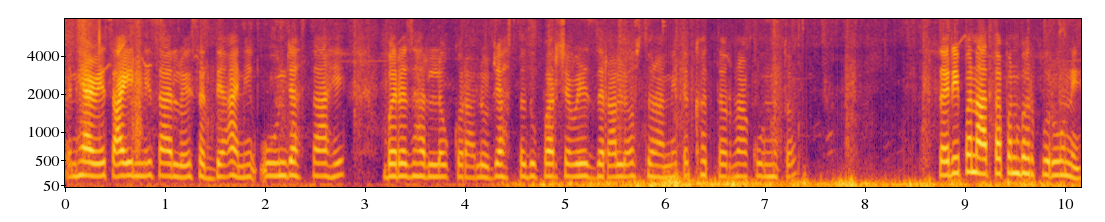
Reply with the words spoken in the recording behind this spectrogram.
पण ह्यावेळेस आईंनीच आलो आहे सध्या आणि ऊन जास्त आहे. बरं झालं लवकर आलो. जास्त दुपारच्या वेळेस जर आलो असतो ना आम्ही तर खतरनाक ऊन होतं. तरी पण आता पण भरपूर ऊन आहे.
